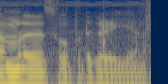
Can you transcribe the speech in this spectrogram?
നമ്മൾ സോപ്പിട്ട് കഴുകിയാണ്.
